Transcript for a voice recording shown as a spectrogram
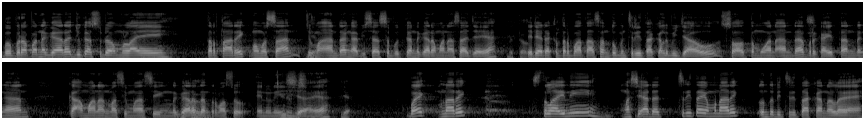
beberapa negara juga sudah mulai tertarik memesan, cuma ya. Anda nggak bisa sebutkan negara mana saja ya. Betul. Jadi ada keterbatasan untuk menceritakan lebih jauh soal temuan Anda berkaitan dengan keamanan masing-masing negara Betul. dan termasuk Indonesia, Indonesia. ya. ya. Baik, menarik. Setelah ini masih ada cerita yang menarik untuk diceritakan oleh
